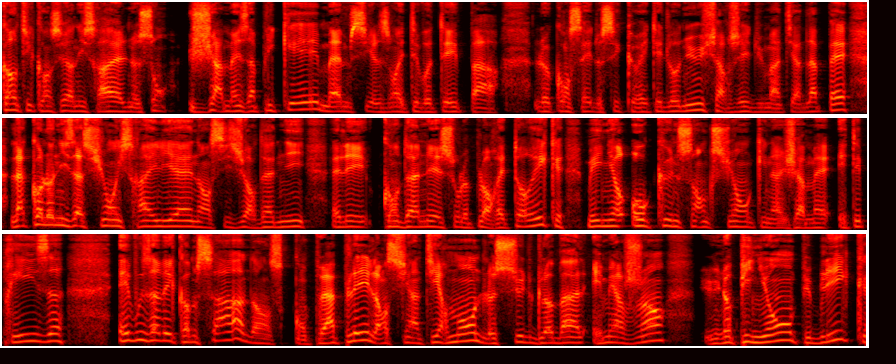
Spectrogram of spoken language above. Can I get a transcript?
quand il concerne Israël, ne sont jamais appliquées, même si elles ont été votées par le Conseil de sécurité de l'ONU, chargé du maintien de la paix. La colonisation israélienne en Cisjordanie, elle est condamnée sur le plan rhétorique, mais il n'y a aucune sanction qui n'a jamais été prise. Et vous avez comme ça, dans ce qu'on peut appeler l'ancien tiers-monde, le Sud global émergent, une opinion publique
